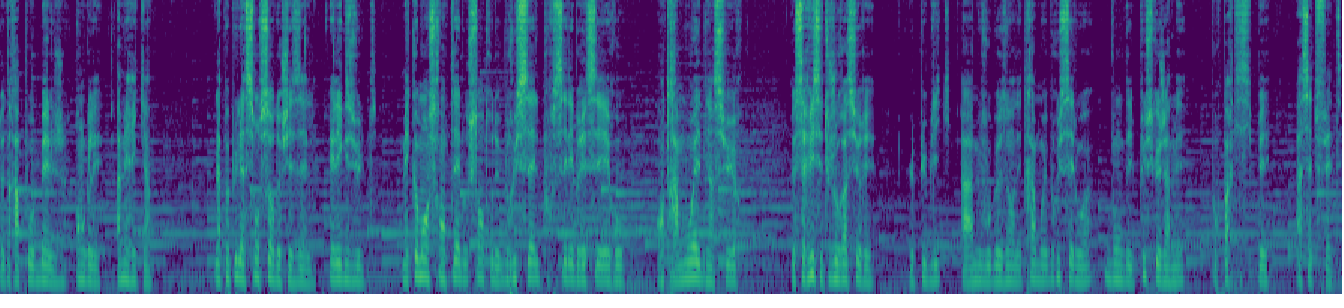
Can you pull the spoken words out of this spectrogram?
de drapeaux belges, anglais, américains. La population sort de chez elle, elle exulte. Mais comment se rend-elle au centre de Bruxelles pour célébrer ses héros? En tramway bien sûr. Le service est toujours assuré. Le public a à nouveau besoin des tramways bruxellois, bondés plus que jamais, pour participer à cette fête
